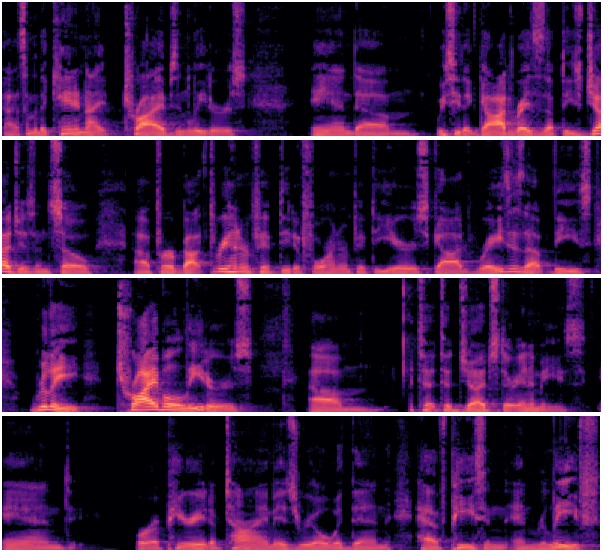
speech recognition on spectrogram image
uh, some of the Canaanite tribes and leaders. And um, we see that God raises up these judges. And so, uh, for about 350 to 450 years, God raises up these really tribal leaders um, to, to judge their enemies. And for a period of time, Israel would then have peace and, and relief.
